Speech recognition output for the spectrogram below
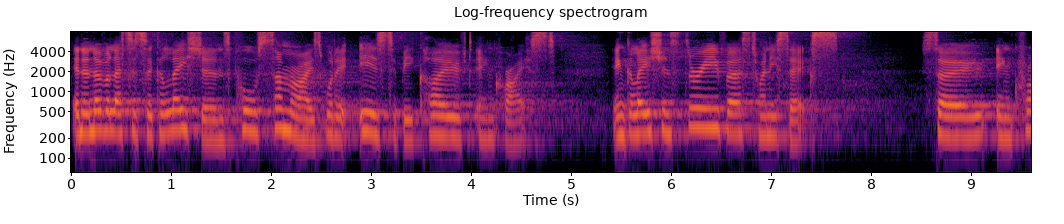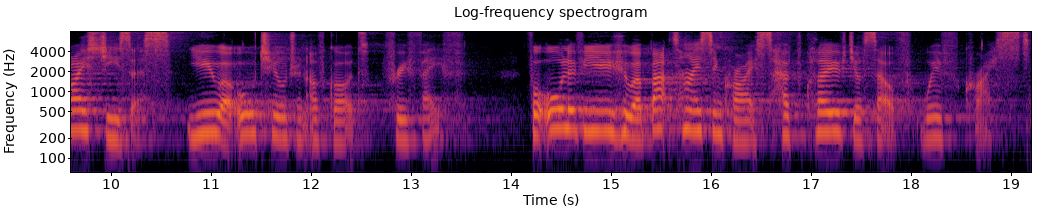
In another letter to Galatians, Paul summarized what it is to be clothed in Christ. In Galatians 3, verse 26, so, in Christ Jesus, you are all children of God through faith. For all of you who are baptized in Christ have clothed yourself with Christ.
